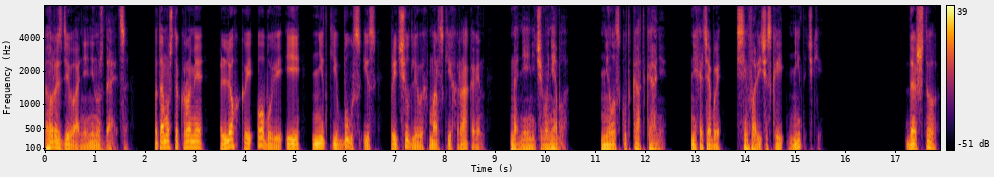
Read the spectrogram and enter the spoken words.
в раздевании не нуждается, потому что кроме легкой обуви и нитки бус из причудливых морских раковин на ней ничего не было. Ни лоскутка ткани, ни хотя бы символической ниточки. Да что,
